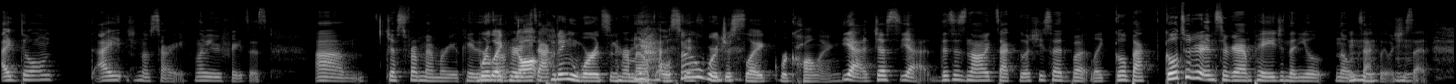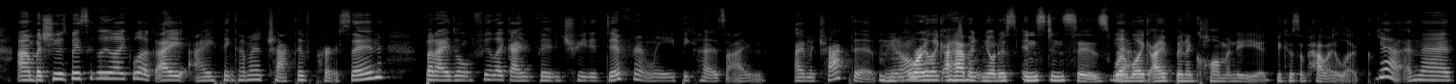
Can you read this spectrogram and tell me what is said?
I don't I no sorry, let me rephrase this. Um just from memory, okay? this we're like her not exact- putting words in her mouth, Yes, also, yes. we're just like recalling. Yeah, just yeah. This is not exactly what she said, but like go back, go to her Instagram page, and then you'll know Mhm, exactly what she mhm. said. Um, but she was basically like, "Look, I I think I'm an attractive person, but I don't feel like I've been treated differently because I've I'm attractive, you Mhm. know." Or like I haven't noticed instances where Yeah. like I've been accommodated because of how I look. yeah, and then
